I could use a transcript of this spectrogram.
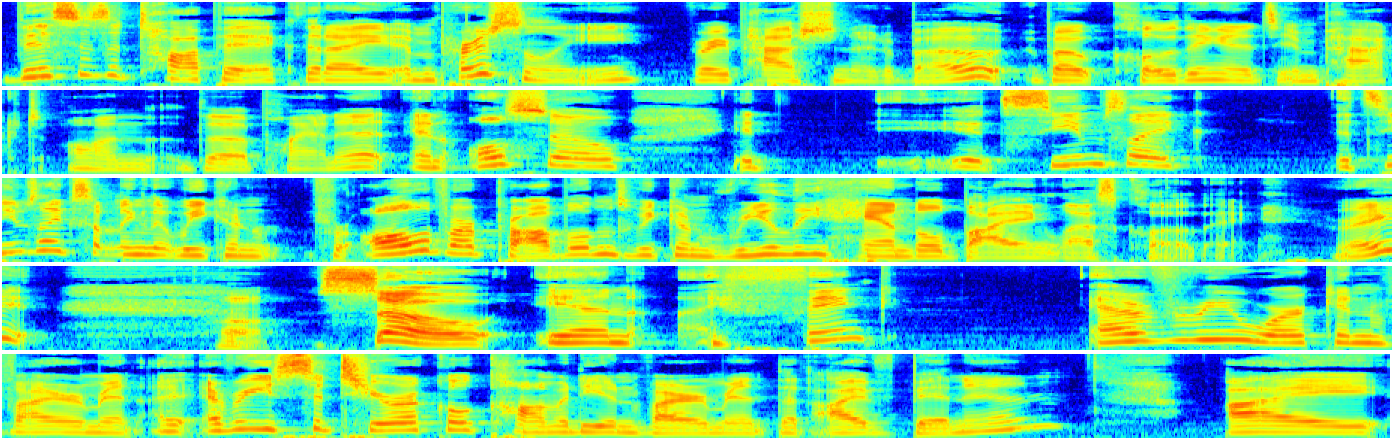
this is a topic that I am personally very passionate about about clothing and its impact on the planet, and also it it seems like it seems like something that we can for all of our problems we can really handle buying less clothing, right? Huh. So, in I think every work environment, every satirical comedy environment that I've been in, I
